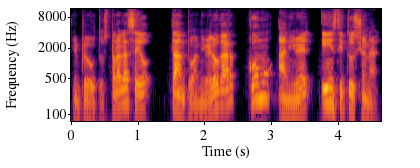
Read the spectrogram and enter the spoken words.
en productos para el aseo, tanto a nivel hogar como a nivel institucional.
